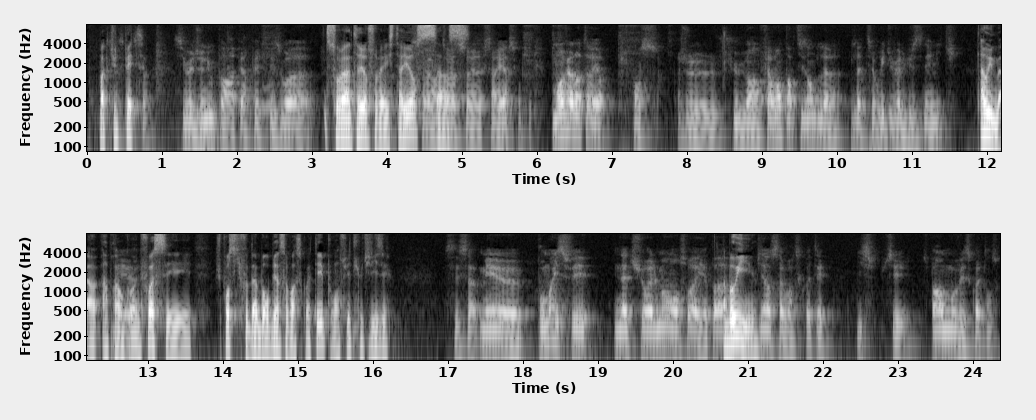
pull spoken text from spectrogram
pour pas que tu te pètes Ça. Votre genou part à perpète les oies euh, sur l'extérieur ça l'intérieur, sur l'extérieur, c'est compliqué. Moins vers l'intérieur, je pense. Je, je suis un fervent partisan de la, de la théorie du valgus dynamique. ah oui mais après encore euh, une fois c'est je pense qu'il faut d'abord bien savoir squatter pour ensuite l'utiliser C'est ça. Mais euh, pour moi, il se fait naturellement en soi. Il n'y a pas Ah bah oui. bien savoir squatter. C'est pas un mauvais squat en soi.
